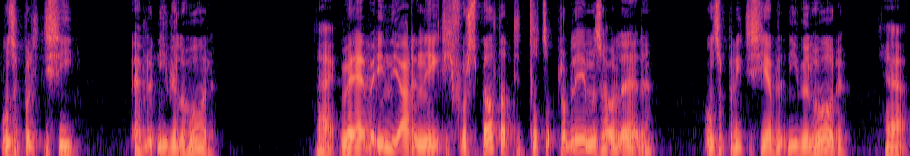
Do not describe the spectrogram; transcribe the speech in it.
Onze politici hebben het niet willen horen. Nee. Wij hebben in de jaren negentig voorspeld dat dit tot problemen zou leiden. Onze politici hebben het niet willen horen. Ja.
